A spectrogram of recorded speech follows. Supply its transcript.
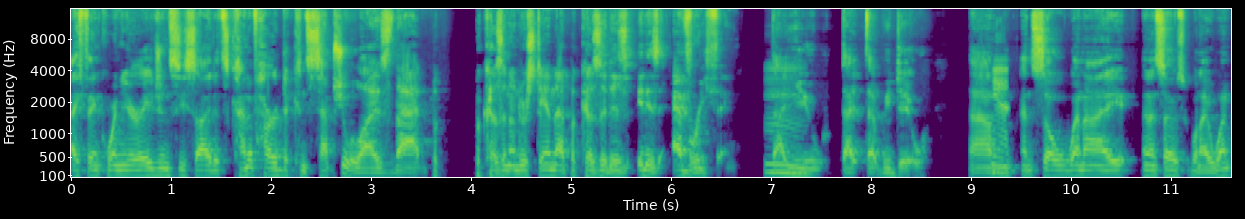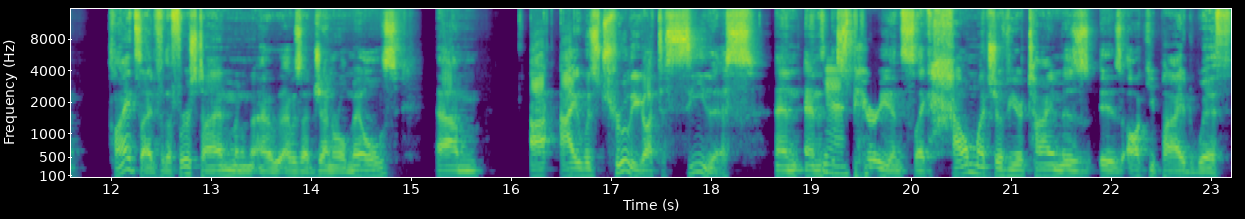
I think when you're agency side, it's kind of hard to conceptualize that because and understand that because it is it is everything mm. that you that that we do. Um, yeah. And so when I and so when I went client side for the first time, and I, I was at General Mills, um, I, I was truly got to see this and and yeah. experience like how much of your time is is occupied with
